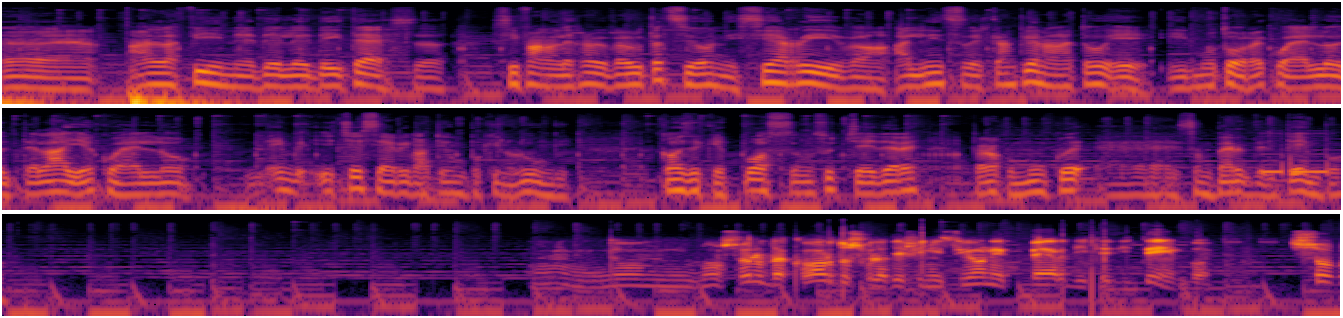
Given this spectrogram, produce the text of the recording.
eh, alla fine delle, dei test si fanno le proprie valutazioni, si arriva all'inizio del campionato e il motore è quello, il telaio è quello e invece si è arrivati un pochino lunghi. Cose che possono succedere, però comunque eh, sono perdite di tempo. Mm, non, non sono d'accordo sulla definizione perdite di tempo. So-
